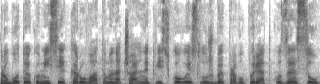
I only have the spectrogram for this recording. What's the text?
Роботою комісії керуватиме начальник військової служби правопорядку ЗСУ.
